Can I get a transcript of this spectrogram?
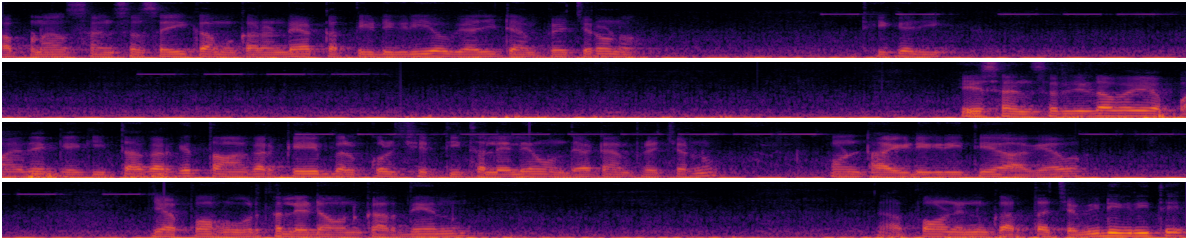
ਆਪਣਾ ਸੈਂਸਰ ਸਹੀ ਕੰਮ ਕਰਨ ਡਿਆ 31 ਡਿਗਰੀ ਹੋ ਗਿਆ ਜੀ ਟੈਂਪਰੇਚਰ ਹੁਣ। ਠੀਕ ਹੈ ਜੀ। ਇਹ ਸੈਂਸਰ ਜਿਹੜਾ ਵਾ ਆਪਾਂ ਇਹਦੇ ਅੱਗੇ ਕੀਤਾ ਕਰਕੇ, ਤਾਂ ਕਰਕੇ ਬਿਲਕੁਲ ਛੇਤੀ ਥੱਲੇ ਲਿਆਉਂਦੇ ਆ ਟੈਂਪਰੇਚਰ ਨੂੰ। ਹੁਣ 28 ਡਿਗਰੀ ਤੇ ਆ ਗਿਆ ਵਾ। ਜੇ ਆਪਾਂ ਹੋਰ ਥੱਲੇ ਡਾਊਨ ਕਰਦੇ ਹਾਂ ਇਹਨੂੰ, ਆਪਾਂ ਹੁਣ ਇਹਨੂੰ ਕਰਤਾ 24 ਡਿਗਰੀ ਤੇ।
